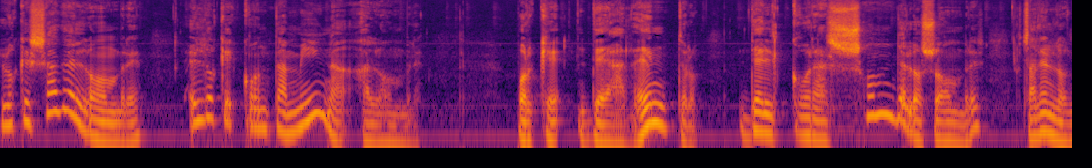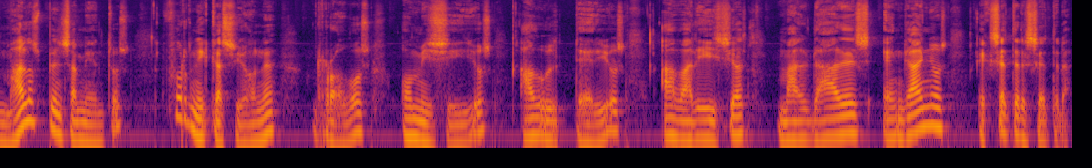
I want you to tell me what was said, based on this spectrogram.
lo que sale del hombre es lo que contamina al hombre, porque de adentro, del corazón de los hombres, salen los malos pensamientos, fornicaciones, robos, homicidios, adulterios, avaricias, maldades, engaños, etcétera, etcétera.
